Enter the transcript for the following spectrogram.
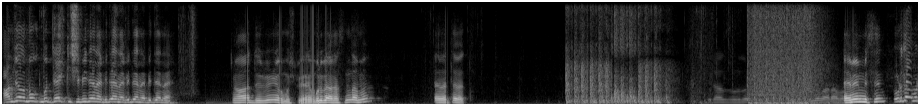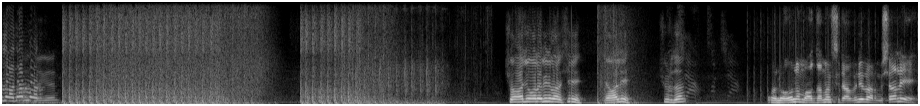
Amcaoğlu bu, bu tek kişi bir dene bir dene bir dene bir dene. Aa dürbün yokmuş benim. Kulübe arkasında mı? Evet evet. Biraz vurdum. Var ama. Emin misin? Burada burada adam var. Gel. Şu ağacın orada biri var şey. Ya Ali. Şurada. Oğlum, oğlum adamın firavunu varmış Ali.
